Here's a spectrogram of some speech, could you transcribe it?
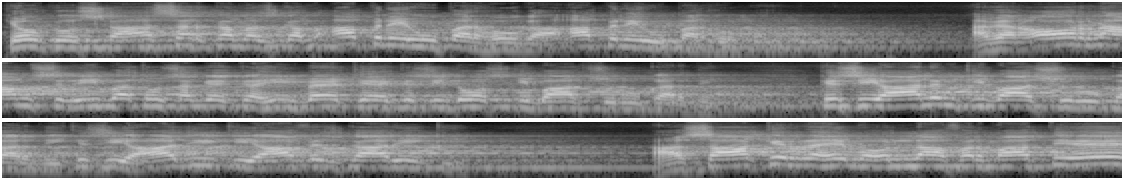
کیونکہ اس کا اثر کم از کم اپنے اوپر ہوگا، اپنے اوپر ہوگا۔ اگر اور نہ ہم سے غیبت ہو سکے، کہیں بیٹھے ہیں کسی دوست کی بات شروع کر دی، کسی عالم کی بات شروع کر دی، کسی حاجی کی، حافظ کاری کی۔ آساکر رہے محلہ فرماتے ہیں،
